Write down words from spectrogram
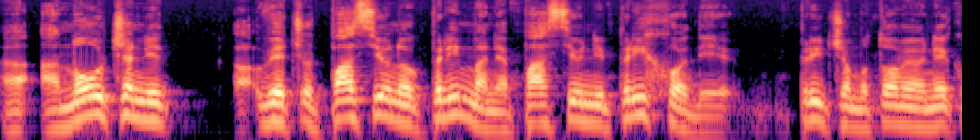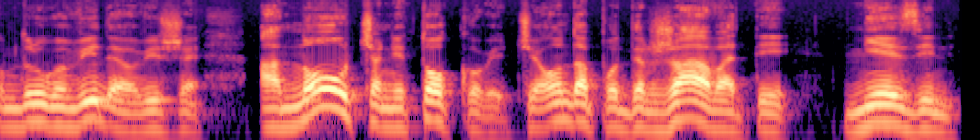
A novčani, već od pasivnog primanja, pasivni prihodi, pričam o tome u nekom drugom videu više, a novčani tokovi će onda podržavati njezin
